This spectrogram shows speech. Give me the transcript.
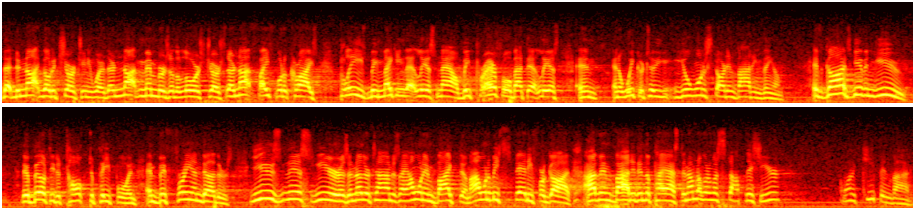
that do not go to church anywhere. They're not members of the Lord's church. They're not faithful to Christ. Please be making that list now. Be prayerful about that list. And in a week or two, you'll want to start inviting them. If God's given you the ability to talk to people and, and befriend others, Use this year as another time to say, I want to invite them. I want to be steady for God. I've invited in the past, and I'm not going to stop this year. I want to keep inviting.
